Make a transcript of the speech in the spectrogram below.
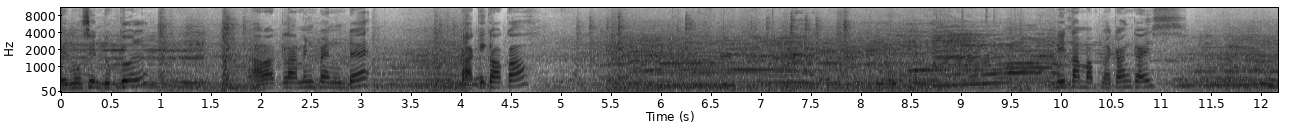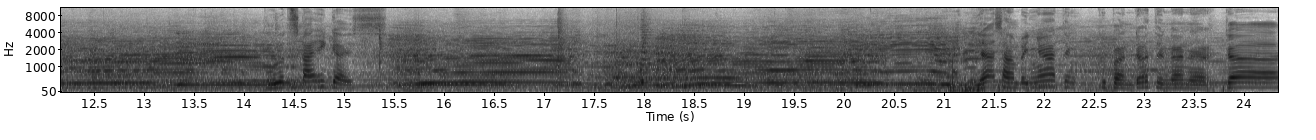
Limusin dugul alat kelamin pendek kaki kokoh. Ini tambah belakang guys. Bulat sekali guys ya sampingnya di- dibanderol dengan harga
